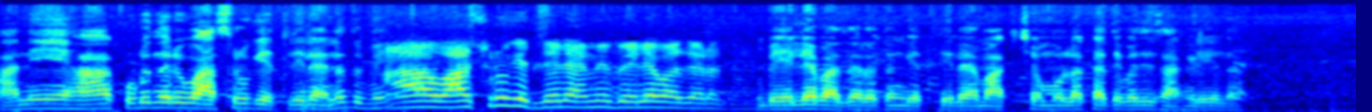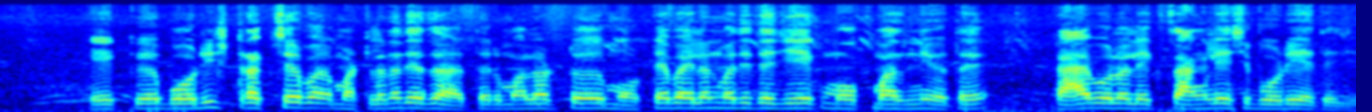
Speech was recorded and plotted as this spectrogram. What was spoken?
आणि हा कुठून तरी वासरू घेतलेला आहे ना तुम्ही? हा वासरू घेतलेले आम्ही बेले बाजारातून. बेल्या बाजारातून घेतलेला आहे. मागच्या मुलाखतीमध्ये सांगलेलं एक बॉडी स्ट्रक्चर म्हटलं ना त्याचा तर मला वाटतं मोठ्या बैलांमध्ये त्याची एक मोप माजणी होते. काय बोलाल एक चांगली अशी बॉडी आहे त्याची.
